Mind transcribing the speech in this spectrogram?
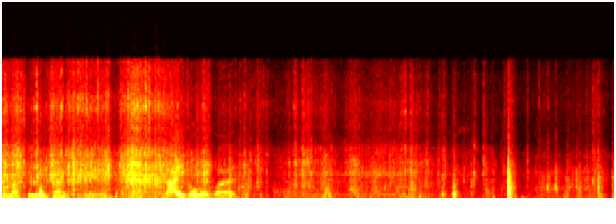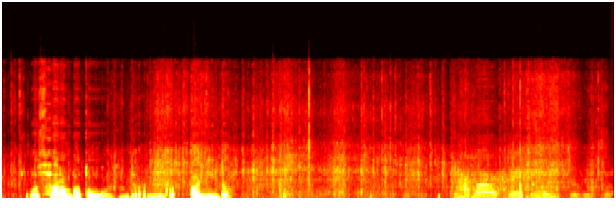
콜라 콩 있잖지. 나 이거 먹어야지. 어 사람 봤던 거 같은데 아닌가 아니다 오빠 깨지고 있어 될걸.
